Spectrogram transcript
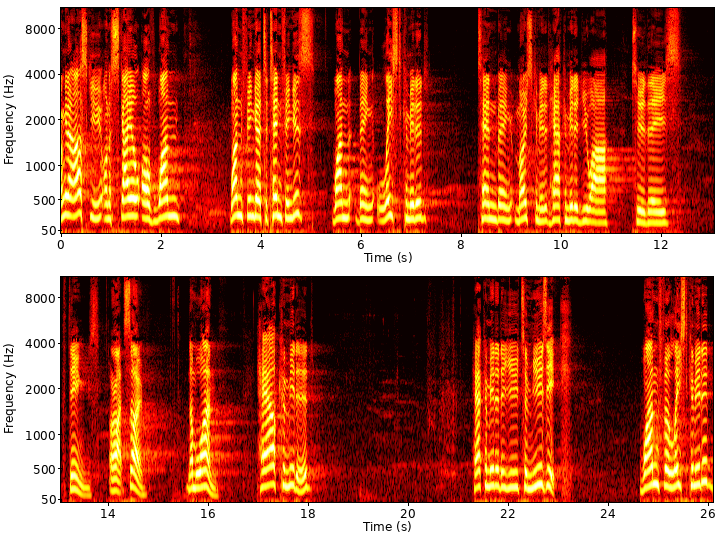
I'm going to ask you on a scale of one, one finger to ten fingers, one being least committed, ten being most committed, how committed you are to these things. All right, so number one, how committed how committed are you to music? One for least committed,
